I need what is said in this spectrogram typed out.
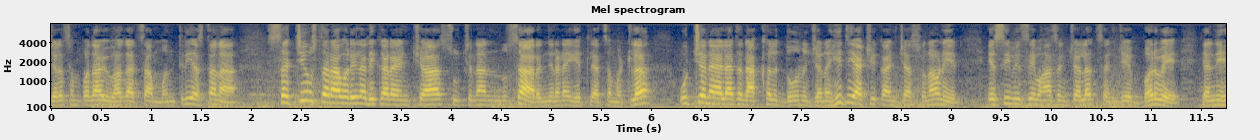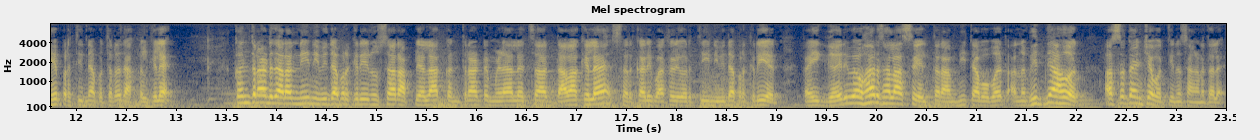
जलसंपदा विभागाचा मंत्री असताना सचिव स्तरावरील अधिकाऱ्यांच्या सूचनांनुसार निर्णय घेतल्याचं म्हटलं. उच्च न्यायालयात दाखल दोन जनहित याचिकांच्या सुनावणीत एसीबीचे महासंचालक संजय बर्वे यांनी हे प्रतिज्ञापत्र दाखल केलं आहे कंत्राटदारांनी निविदा प्रक्रियेनुसार आपल्याला कंत्राट मिळाल्याचा दावा केलाय. सरकारी पातळीवरती निविदा प्रक्रियेत काही गैरव्यवहार झाला असेल तर आम्ही त्याबाबत अनभिज्ञ आहोत असं त्यांच्या वतीनं सांगण्यात आलंय.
